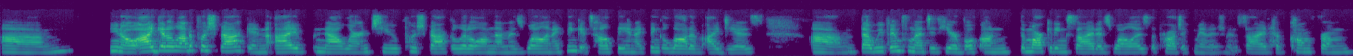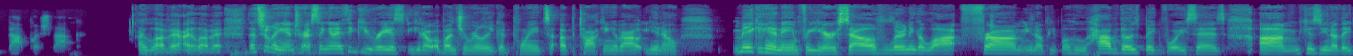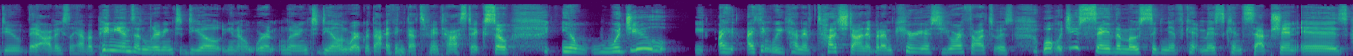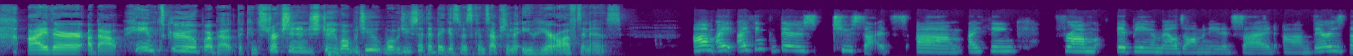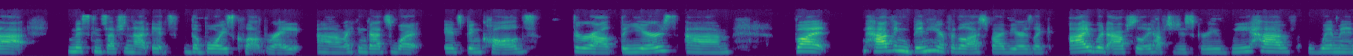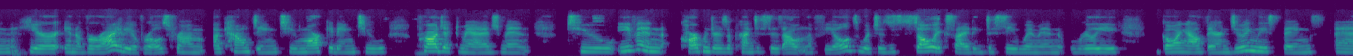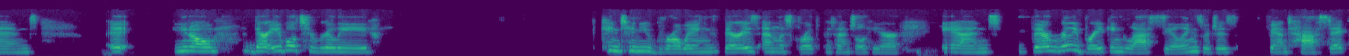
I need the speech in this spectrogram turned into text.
Um, you know, I get a lot of pushback, and I've now learned to push back a little on them as well. And I think it's healthy. And I think a lot of ideas um, that we've implemented here, both on the marketing side as well as the project management side, have come from that pushback. I love it. I love it. That's really interesting. And I think you raised, you know, a bunch of really good points up talking about, you know, making a name for yourself, learning a lot from, you know, people who have those big voices. Um, because, you know, they do, they obviously have opinions and learning to deal, you know, we're learning to deal and work with that. I think that's fantastic. So, you know, would you I, I think we kind of touched on it, but I'm curious your thoughts was what would you say the most significant misconception is either about Haynes Group or about the construction industry? What would you what would you say the biggest misconception that you hear often is? Um, I, I think there's two sides. Um, I think from it being a male dominated side, um, there is that misconception that it's the boys club, right? Um, I think that's what it's been called throughout the years. Um, but having been here for the last five years, like I would absolutely have to disagree. We have women here in a variety of roles from accounting to marketing to project management to even carpenters apprentices out in the fields, which is so exciting to see women really going out there and doing these things. And it, you know, they're able to really continue growing. There is endless growth potential here. And they're really breaking glass ceilings, which is fantastic.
